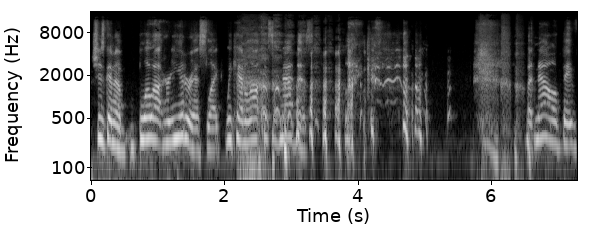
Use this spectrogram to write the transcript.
she's gonna blow out her uterus like we can't allow this is madness. Like, but now they've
